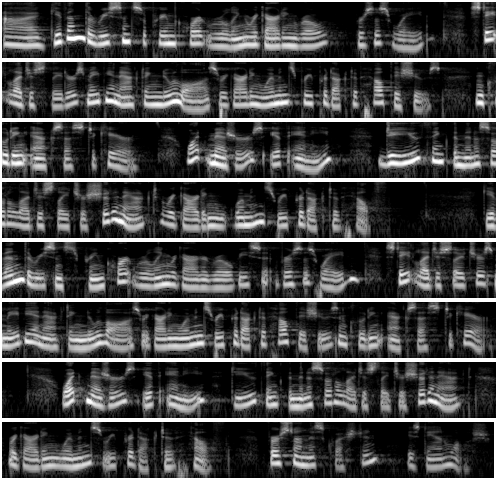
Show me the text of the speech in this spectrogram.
uh, Given the recent Supreme Court ruling regarding Roe versus Wade, state legislators may be enacting new laws regarding women's reproductive health issues, including access to care. What measures, if any, do you think the Minnesota legislature should enact regarding women's reproductive health? Given the recent Supreme Court ruling regarding Roe v. Wade, state legislatures may be enacting new laws regarding women's reproductive health issues, including access to care. What measures, if any, do you think the Minnesota legislature should enact regarding women's reproductive health? First on this question is Dan Walsh.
